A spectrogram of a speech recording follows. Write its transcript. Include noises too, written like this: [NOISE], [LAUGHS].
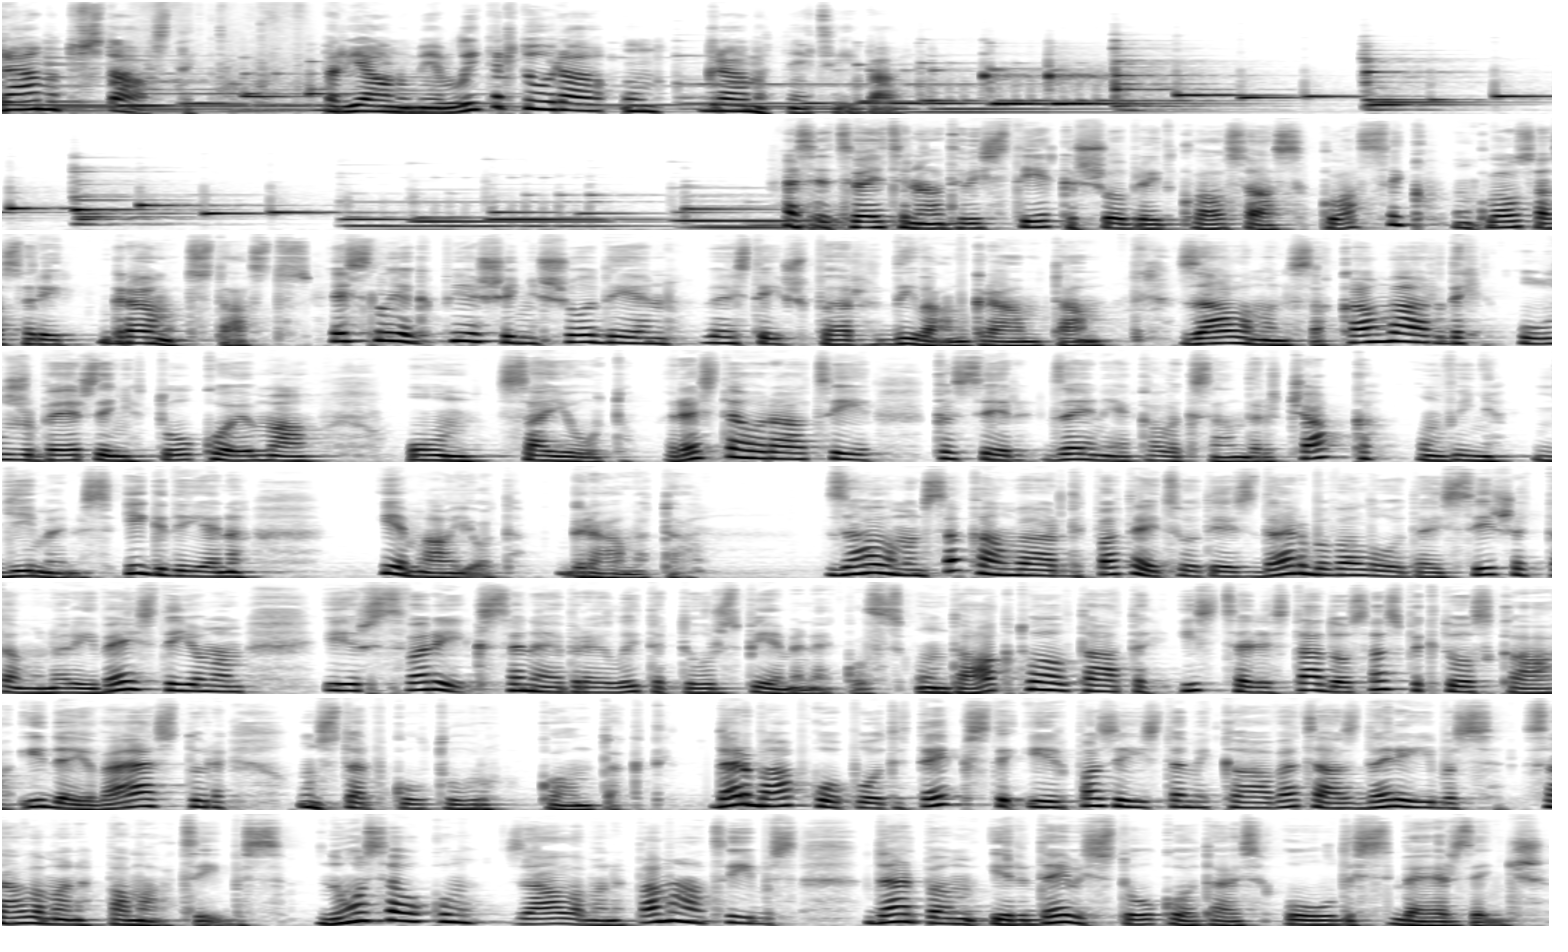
Grāmatu stāsti par jaunumiem, literatūrā un grāmatniecībā. Esiet sveicināti visi tie, kas šobrīd klausās klasiku un klausās arī grāmatu stāstus. Es liegu piešiņu šodien vēstīšu par divām grāmatām. Zālamana sakām vārdi, Ulža Bērziņa tulkojumā un sajūtu restaurācija, kas ir dzēnieka Aleksandra Čaka un viņa ģimenes ikdiena, iemājot grāmatā. Zālamana sakām vārdi, pateicoties darba valodai, sižetam un arī vēstījumam, ir svarīgs senēbrēju literatūras piemineklis, un tā aktualitāte izceļas tādos aspektos kā ideju vēsture un starpkultūru kontakti. Darbā apkopoti teksti ir pazīstami kā vecās derības Salamana pamācības. Nosaukumu Zālamana pamācības darbam ir devis tulkotājs Uldis Bērziņš.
